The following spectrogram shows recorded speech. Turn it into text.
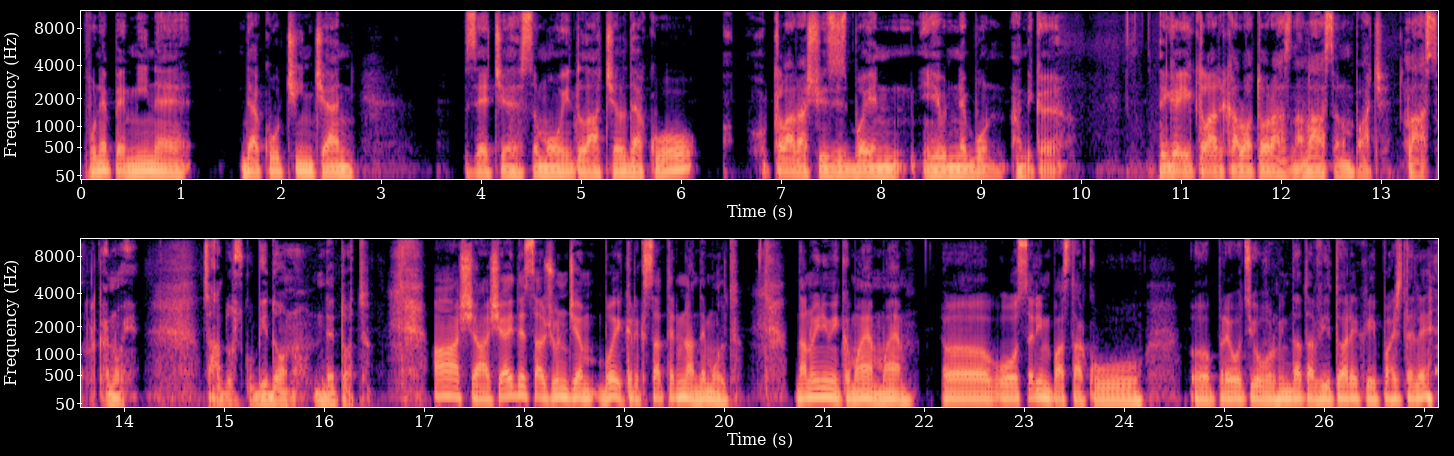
pune pe mine de acum 5 ani 10 să mă uit la cel de acum, clar aș fi zis, băi, e nebun. Adică, adică e clar că a luat o razna, lasă-l în pace, lasă-l, că nu e. S-a dus cu bidonul de tot. Așa, și haideți să ajungem, băi, cred că s-a terminat de mult. Dar nu-i nimic, că mai am, mai am. Uh, o sărim pe asta cu uh, preoții, o vorbim data viitoare, că e Paștele.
